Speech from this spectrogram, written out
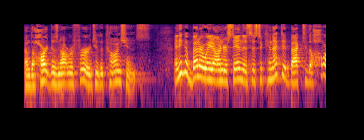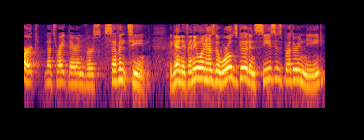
Um, the heart does not refer to the conscience. I think a better way to understand this is to connect it back to the heart that's right there in verse 17. Again, if anyone has the world's good and sees his brother in need,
